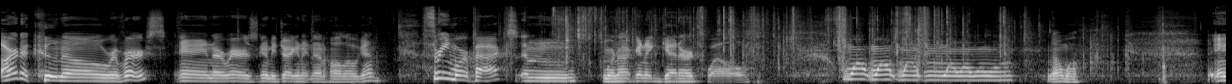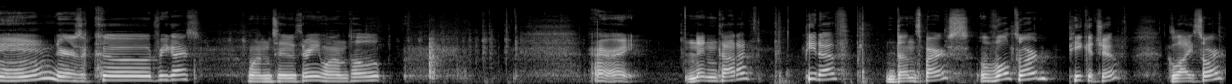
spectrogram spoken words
Articuno Reverse, and our rare is going to be Dragonite non Holo again. Three more packs, and we're not going to get our 12. Wah, wah, wah, wah, wah, wah, wah. Oh well. And there's a code for you guys. One, two, three, one, two. Alright. Nincada, Pidove, Dunsparce, Voltorb, Pikachu, Glysaur,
